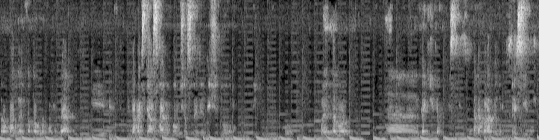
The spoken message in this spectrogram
работают фотографами, да, и, и там отснял вами, получил свои 2000 долларов. Вот. Поэтому э, какие там инвестиции? Фотоаппарат, который с России может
